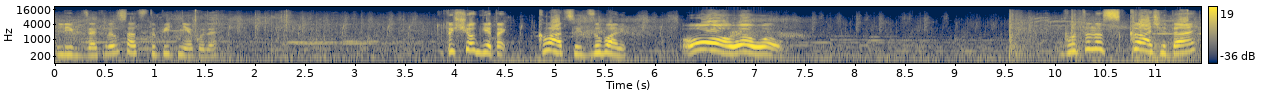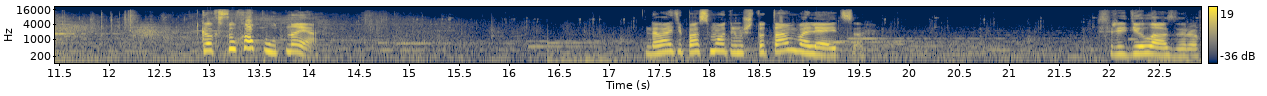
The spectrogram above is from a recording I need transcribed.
Лифт закрылся, отступить некуда. Тут еще где-то клацает зубами. О, оу, оу. Вот она скачет, а. Как сухопутная. Давайте посмотрим, что там валяется. Среди лазеров.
